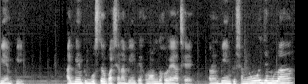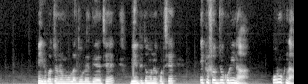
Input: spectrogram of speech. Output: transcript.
বিএমপি আর বিএনপি বুঝতেও পারছে না, বিএনপি এখন অন্ধ হয়ে আছে। কারণ বিএনপির সামনে ওই যে মূলা, নির্বাচনের মূলা ঝুলে দিয়েছে। বিএনপি তো মনে করছে, একটু সহ্য করি না, করুক না,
